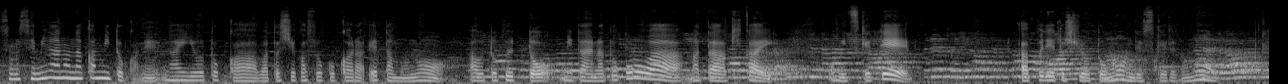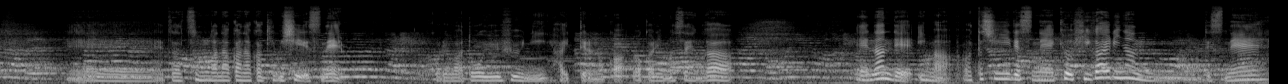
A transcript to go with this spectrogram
そのセミナーの中身とかね内容とか私がそこから得たものアウトプットみたいなところはまた機会を見つけてアップデートしようと思うんですけれども、えー、雑音がなかなか厳しいですねこれはどういうふうに入ってるのか分かりませんがえー、なんで今私ですね今日日帰りなんですね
